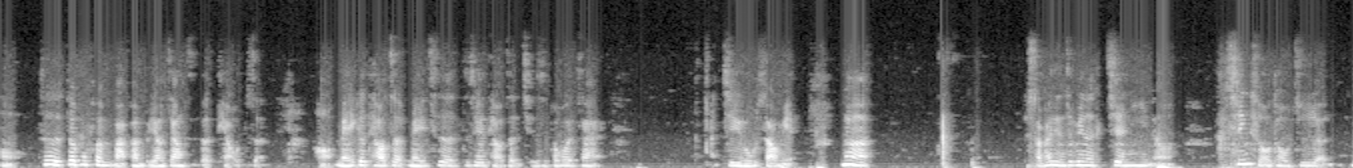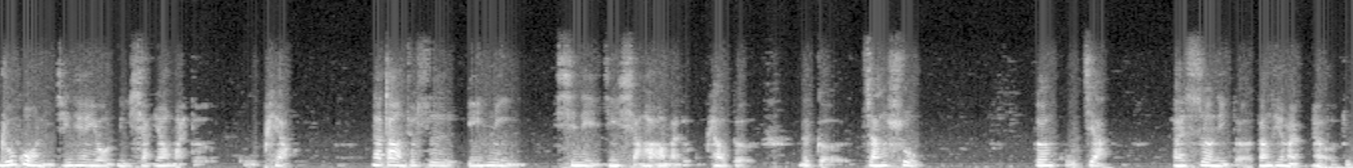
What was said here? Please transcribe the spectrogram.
哦，这这部分麻烦不要这样子的调整，好，每一个调整，每一次的这些调整，其实都会在记录上面。那小白点这边的建议呢？新手投资人，如果你今天有你想要买的股票，那当然就是以你心里已经想好要买的股票的那个张数跟股价来设你的当天买股票额度。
